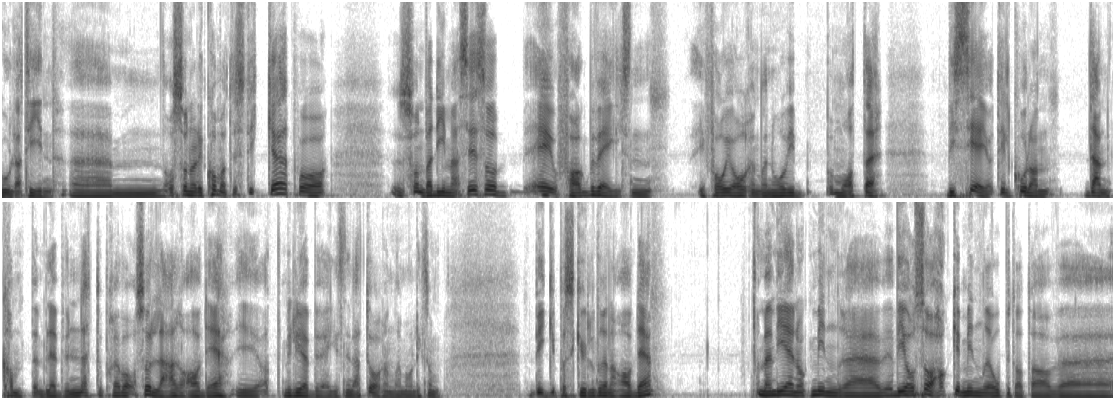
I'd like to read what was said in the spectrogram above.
god latin. Også når det kommer til stykket på sånn verdimessig, så er jo fagbevegelsen i forrige århundre noe vi på en måte Vi ser jo til hvordan den kampen ble vunnet, og prøver også å lære av det. i At miljøbevegelsen i dette århundret må liksom bygge på skuldrene av det. Men vi er nok mindre Vi er også hakket mindre opptatt av uh,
